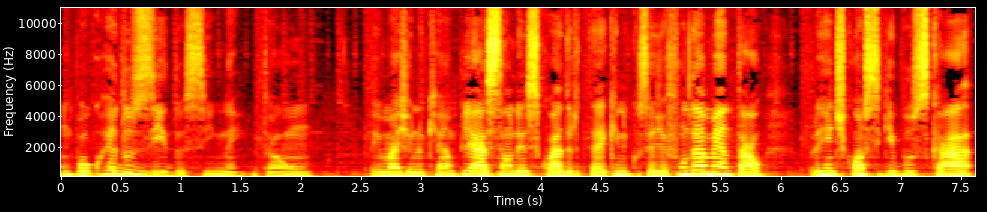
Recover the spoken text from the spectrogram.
um pouco reduzido, assim, né? Então, eu imagino que a ampliação desse quadro técnico seja fundamental para a gente conseguir buscar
